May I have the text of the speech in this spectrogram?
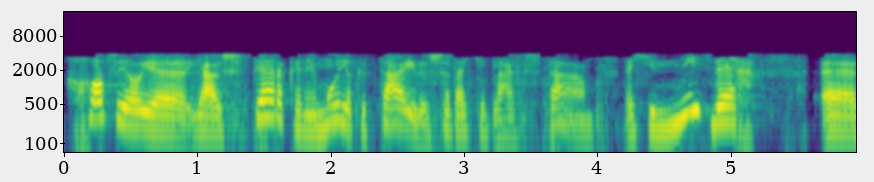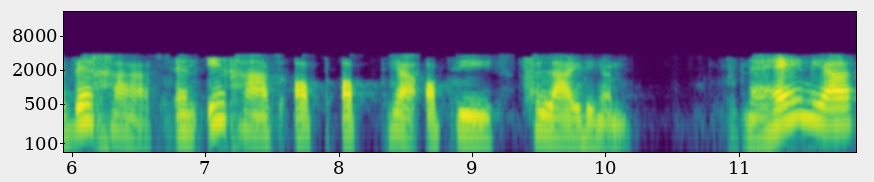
God wil je juist sterken in moeilijke tijden, zodat je blijft staan. Dat je niet weg, uh, weggaat en ingaat op, op, ja, op die verleidingen. Nehemia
